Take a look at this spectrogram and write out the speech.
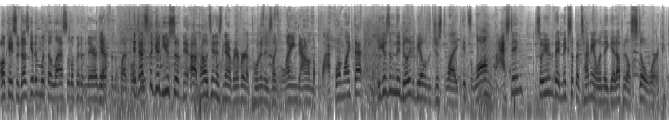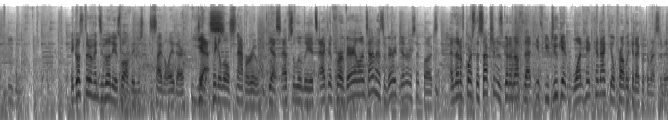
okay, so does get him with the last little bit of nair there Yeah. for the platform. And that's chase. the good use of uh, Palutena's Nair whenever an opponent is like laying down on the platform like that. It gives them the ability to be able to just like, it's long lasting. So even if they mix up their timing on when they get up, it'll still work. It goes through invincibility as well if they just decide to lay there. Take Yes. Take a little snapperoo. Yes, absolutely. It's active for a very long time, has a very generous hitbox. And then, of course, the suction is good enough that if you do get one hit connect, you'll probably connect with the rest of it.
